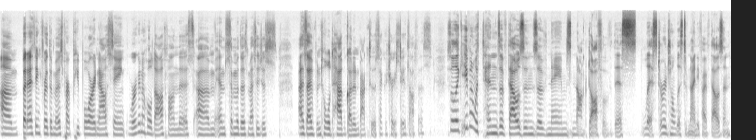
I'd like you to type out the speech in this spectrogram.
Um, but I think for the most part, people are now saying we're going to hold off on this. Um, and some of those messages, as I've been told, have gotten back to the Secretary of State's office. So, like, even with tens of thousands of names knocked off of this list, original list of 95,000,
